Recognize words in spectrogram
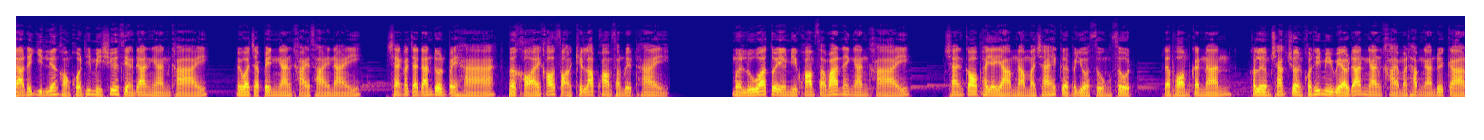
ลาได้ยินเรื่องของคนที่มีชื่อเสียงด้านงานขาย ไม่ว่าจะเป็นงานขายสายไหน ฉันก็จะดันด้นไปหา เพื่อขอให้เขาสอนเคล็ดลับความสำเร็จให้ เมื่อรู้ว่าตัวเองมีความสามารถในงานขาย ฉันก็พยายามนำมาใช้ให้เกิดประโยชน์สูงสุด และพร้อมกันนั้นก็เริ่มชักชวนคนที่มีแววด้านงานขายมาทำงานด้วยกัน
